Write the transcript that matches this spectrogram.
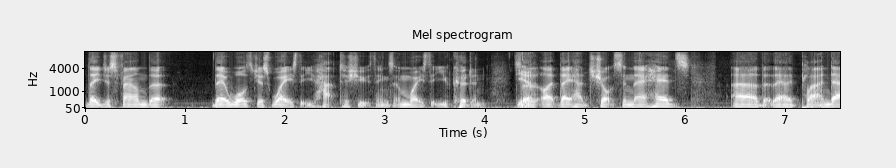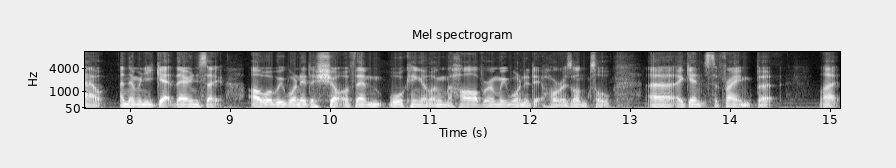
they just found that there was just ways that you had to shoot things and ways that you couldn't. So Yeah. like they had shots in their heads. Uh, that they had planned out, and then when you get there and you say, "Oh well, we wanted a shot of them walking along the harbour, and we wanted it horizontal uh, against the frame, but like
